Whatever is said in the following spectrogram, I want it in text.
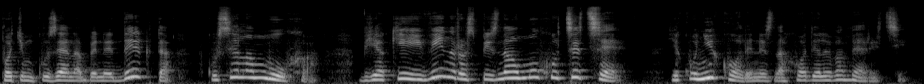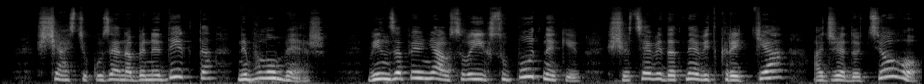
Потім кузена Бенедикта вкусила муха, в якій він розпізнав муху цеце, яку ніколи не знаходили в Америці. Щастю, кузена Бенедикта не було меж. Він запевняв своїх супутників, що це видатне відкриття, адже до цього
